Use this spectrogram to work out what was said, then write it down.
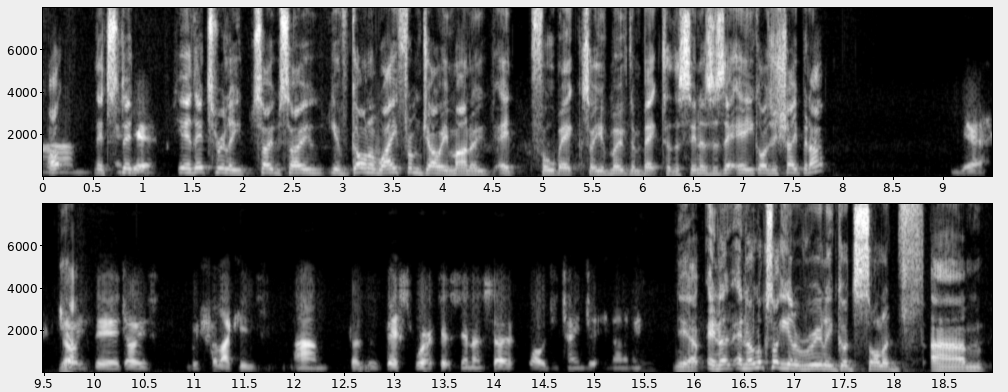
Oh, Um, that's and that, yeah. yeah. that's really so. So you've gone away from Joey Manu at fullback, so you've moved him back to the centres. Is that how you guys are shaping up? Yeah. Joey's there. Joey's. We feel like he's um, does his best work at centre. So why would you change it? You know what I mean? Yeah, and it, and it looks like you got a really good, solid um,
